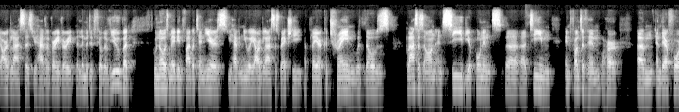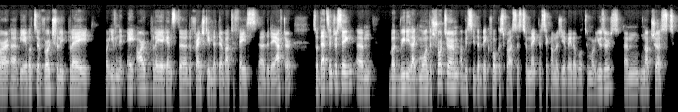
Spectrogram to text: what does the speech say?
AR glasses, you have a very, very limited field of view. But who knows, maybe in five or 10 years, you have new AR glasses where actually a player could train with those glasses on and see the opponent's uh, uh, team in front of him or her, um, and therefore uh, be able to virtually play or even an AR play against the, the French team that they're about to face uh, the day after. So that's interesting. Um, but really, like more in the short term, obviously, the big focus for us is to make this technology available to more users, um, not just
